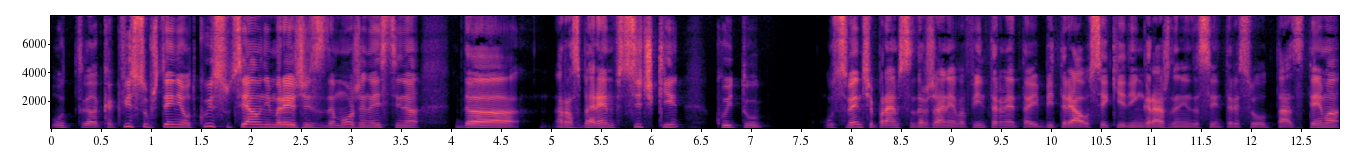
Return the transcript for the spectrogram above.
от а, какви съобщения, от кои социални мрежи, за да може наистина да разберем всички, които освен, че правим съдържание в интернета и би трябвало всеки един гражданин да се интересува от тази тема,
